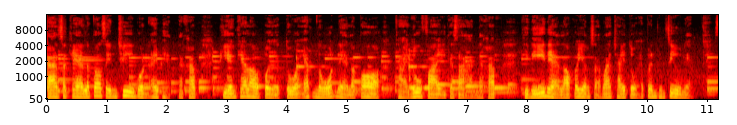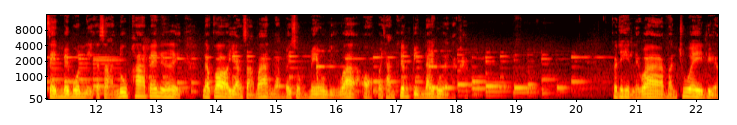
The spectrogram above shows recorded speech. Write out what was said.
การสแกนแล้วก็เซ็นชื่อบน iPad นะครับ เพียงแค่เราเปิดตัวแอป Note เนี่ยแล้วก็ถ่ายรูปไฟล์เอกสารนะครับ ทีนี้เนี่ยเราก็ยังสามารถใช้ตัว Apple Pencil เนี่ยเซ็นไปบนเอกสารรูปภาพได้เลย แล้วก็ยังสามารถนำไปส่งเมล หรือว่าออกไปทางเครื่องปริ้นได้ด้วยนะครับ ก็จะเห็นเลยว่ามันช่วยเหลือ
